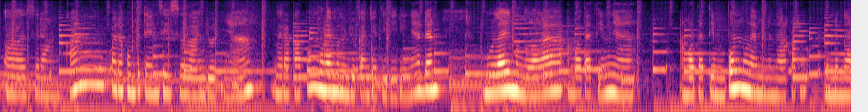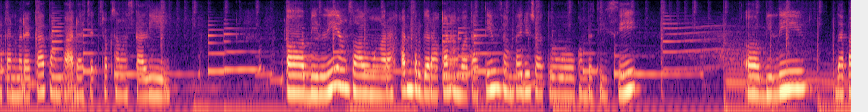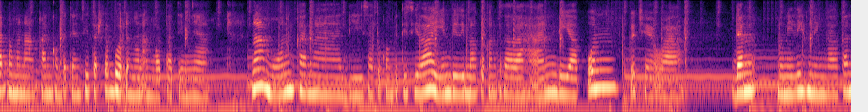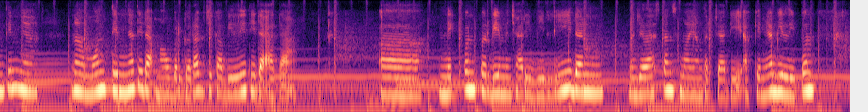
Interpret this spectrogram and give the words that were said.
Uh, sedangkan pada kompetensi selanjutnya, mereka pun mulai menunjukkan jati dirinya dan mulai mengelola anggota timnya. Anggota tim pun mulai mendengarkan mendengarkan mereka tanpa ada cekcok sama sekali. Uh, Billy yang selalu mengarahkan pergerakan anggota tim sampai di suatu kompetisi, uh, Billy dapat memenangkan kompetensi tersebut dengan anggota timnya. Namun karena di satu kompetisi lain Billy melakukan kesalahan, dia pun kecewa dan memilih meninggalkan timnya. Namun timnya tidak mau bergerak jika Billy tidak ada. Uh, Nick pun pergi mencari Billy dan menjelaskan semua yang terjadi. Akhirnya Billy pun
